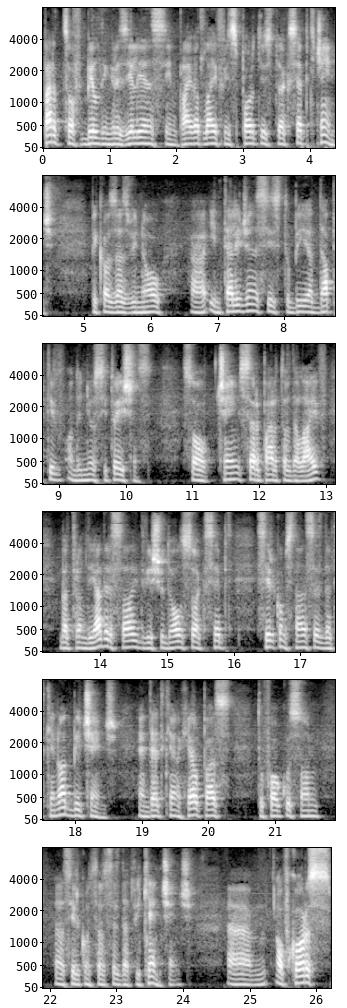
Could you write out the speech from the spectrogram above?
parts of building resilience in private life in sport is to accept change, because as we know, uh, intelligence is to be adaptive on the new situations. So changes are part of the life, but from the other side, we should also accept circumstances that cannot be changed and that can help us to focus on uh, circumstances that we can change. Um, of course,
